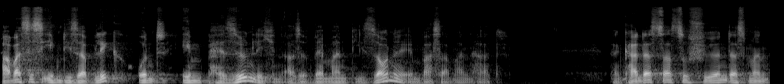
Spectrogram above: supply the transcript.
Aber es ist eben dieser Blick und im Persönlichen, also wenn man die Sonne im Wassermann hat, dann kann das dazu führen, dass man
